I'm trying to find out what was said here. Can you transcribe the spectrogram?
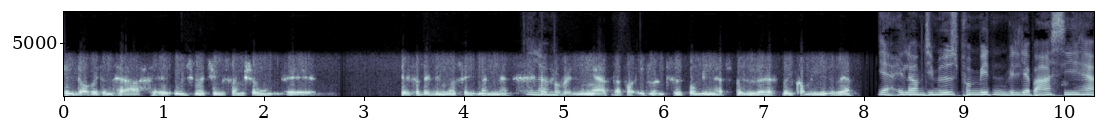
helt op i den her øh, ultimative sanktion, øh, det er så det, vi må se. Men øh, eller om... forventningen er, at der på et eller andet tidspunkt i nat vil, øh, vil komme enighed her. Ja, eller om de mødes på midten, vil jeg bare sige her.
